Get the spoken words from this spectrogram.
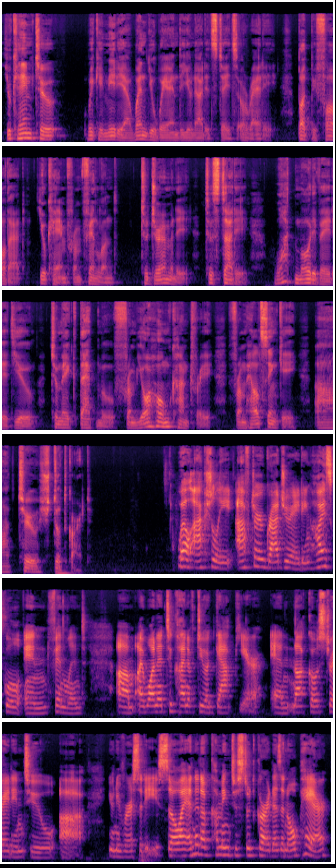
You came to Wikimedia when you were in the United States already, but before that, you came from Finland to Germany to study. What motivated you to make that move from your home country, from Helsinki, uh, to Stuttgart? Well, actually, after graduating high school in Finland, um, I wanted to kind of do a gap year and not go straight into uh, university. So I ended up coming to Stuttgart as an au pair,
